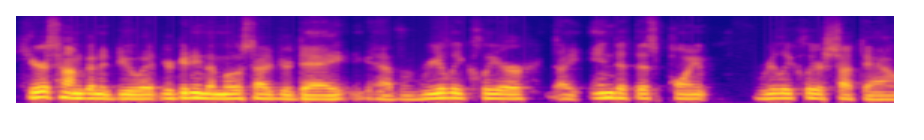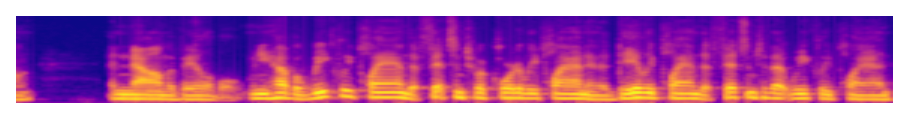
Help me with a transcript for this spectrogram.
Here's how i'm going to do it. You're getting the most out of your day. You can have really clear i end at this point really clear shutdown and now i'm available. When you have a weekly plan that fits into a quarterly plan and a daily plan that fits into that weekly plan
